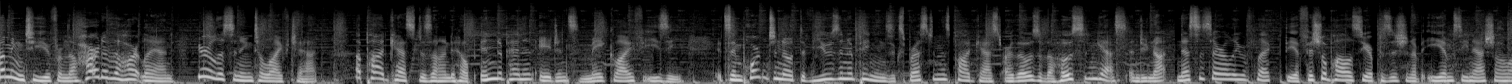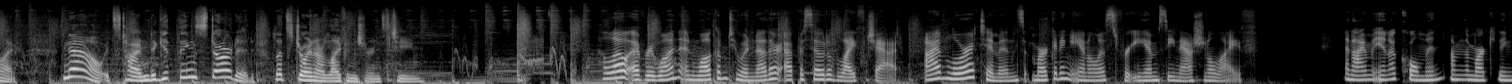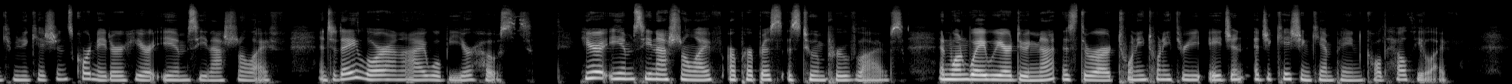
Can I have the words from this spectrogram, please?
Coming to you from the heart of the heartland, you're listening to Life Chat, a podcast designed to help independent agents make life easy. It's important to note the views and opinions expressed in this podcast are those of the hosts and guests and do not necessarily reflect the official policy or position of EMC National Life. Now, it's time to get things started. Let's join our life insurance team. Hello, everyone, and welcome to another episode of Life Chat. I'm Laura Timmins, Marketing Analyst for EMC National Life. And I'm Anna Coleman. I'm the Marketing Communications Coordinator here at EMC National Life. And today, Laura and I will be your hosts. Here at EMC National Life, our purpose is to improve lives. And one way we are doing that is through our 2023 agent education campaign called Healthy Life.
